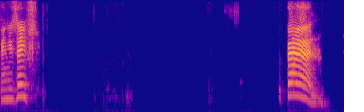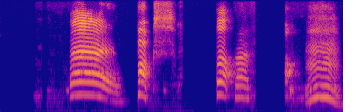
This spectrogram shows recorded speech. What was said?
Can you say fan, bird, fox, fox, mm.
